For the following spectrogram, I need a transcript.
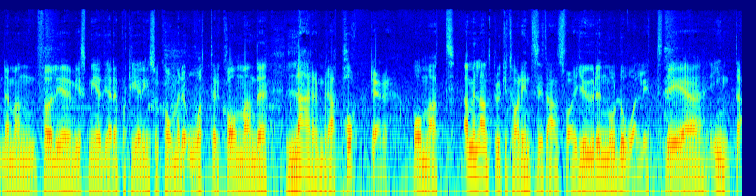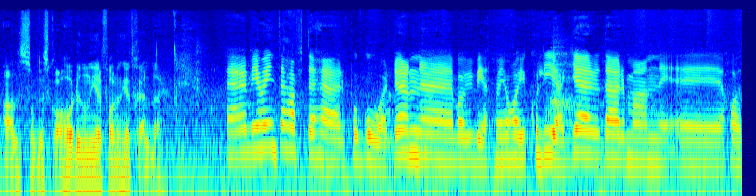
när man följer en viss medierapportering så kommer det återkommande larmrapporter om att ja, men lantbruket har inte sitt ansvar, djuren mår dåligt, det är inte alls som det ska. Har du någon erfarenhet själv där? Eh, Vi har inte haft det här på gården eh, vad vi vet men jag har ju kollegor där man eh, har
